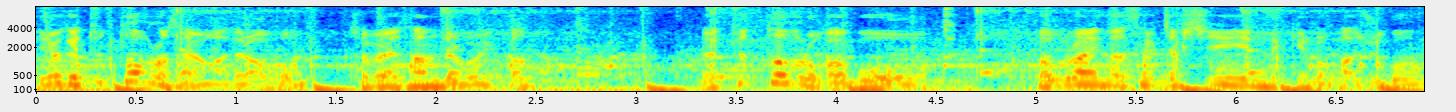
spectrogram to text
이렇게 투톱으로 사용하더라고. 저번에 사람들 보니까. 네, 투톱으로 가고 더블라이너 살짝 CM 느낌으로 봐주고.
